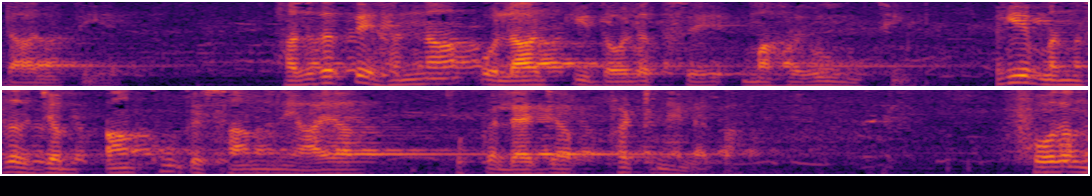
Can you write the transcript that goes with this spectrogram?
ڈالتی ہے۔ حضرت ہنہ اولاد کی دولت سے محروم تھی۔ یہ منظر جب آنکھوں کے سامنے آیا تو کلیجہ پھٹنے لگا۔ فوراً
